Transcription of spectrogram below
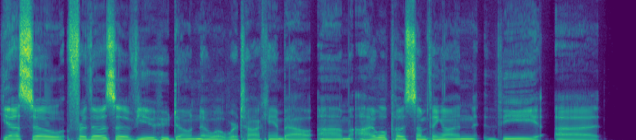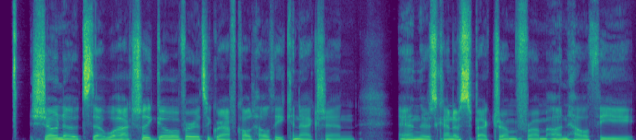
Yeah, so for those of you who don't know what we're talking about, um, I will post something on the uh, show notes that will actually go over. It's a graph called Healthy Connection, and there's kind of spectrum from unhealthy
